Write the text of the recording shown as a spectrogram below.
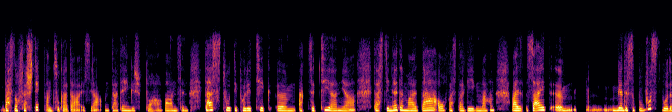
was noch versteckt an Zucker da ist, ja. Und da denke ich, boah, Wahnsinn. Das tut die Politik ähm, akzeptieren, ja, dass die nicht einmal da auch was dagegen machen, weil seit ähm, mir das so bewusst wurde,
